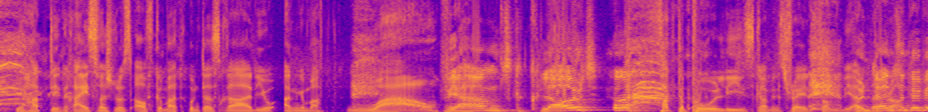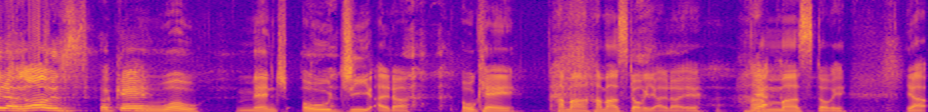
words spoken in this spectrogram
Ihr habt den Reißverschluss aufgemacht und das Radio angemacht. Wow. Wir haben es geklaut Fuck the police coming straight from the und dann underground. sind wir wieder raus. Okay? Wow. Mensch, OG, Alter. Okay. Hammer, Hammer Story, Alter, ey. Hammer Story. Ja,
